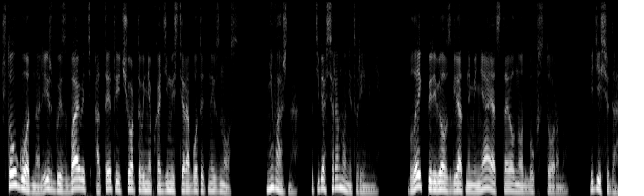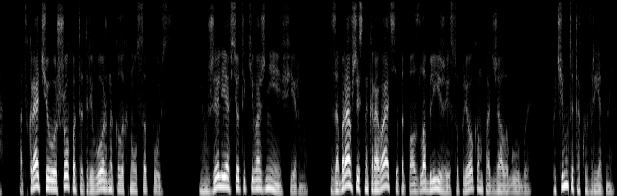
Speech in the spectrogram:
Что угодно, лишь бы избавить от этой чертовой необходимости работать на износ. «Неважно, у тебя все равно нет времени. Блейк перевел взгляд на меня и отставил ноутбук в сторону. «Иди сюда». От вкрадчивого шепота тревожно колыхнулся пульс. «Неужели я все-таки важнее фирмы?» Забравшись на кровать, я подползла ближе и с упреком поджала губы. «Почему ты такой вредный?»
